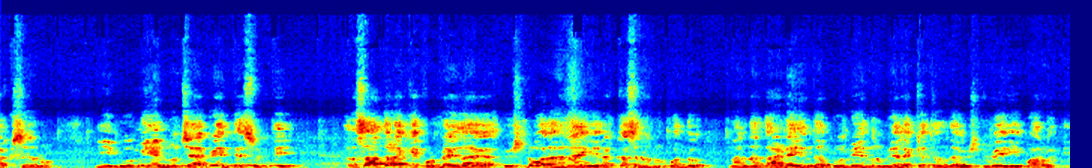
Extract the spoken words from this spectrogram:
ರಾಕ್ಷಸನು ಈ ಭೂಮಿಯನ್ನು ಚಾಪೆಯಂತೆ ಸುತ್ತಿ ರಸಾತಳಕ್ಕೆ ಕೊಂಡೊಯ್ದಾಗ ವಿಷ್ಣುವರಹನಾಗಿ ರಕ್ಕಸನನ್ನು ಕೊಂದು ನನ್ನ ದಾಡೆಯಿಂದ ಭೂಮಿಯನ್ನು ಮೇಲಕ್ಕೆ ತಂದ ವಿಷ್ಣುವೇ ಈ ಪಾರ್ವತಿ.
